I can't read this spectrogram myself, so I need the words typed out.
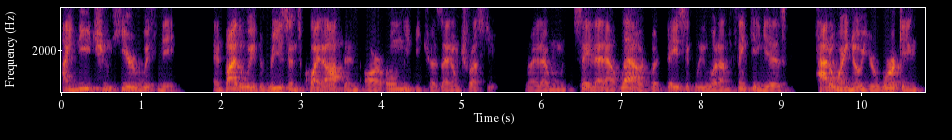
I need you here with me. And by the way, the reasons quite often are only because I don't trust you, right? I won't say that out loud, but basically what I'm thinking is, how do I know you're working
